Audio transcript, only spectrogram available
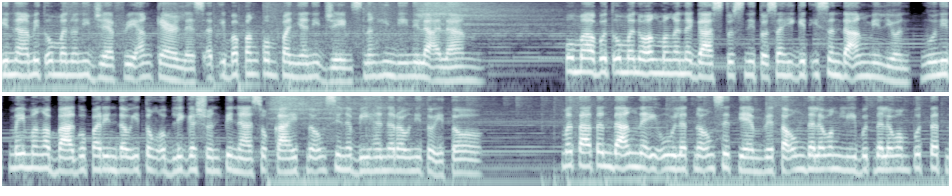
ginamit umano ni Jeffrey ang Careless at iba pang kumpanya ni James nang hindi nila alam. Umabot umano ang mga nagastos nito sa higit isandaang milyon, ngunit may mga bago pa rin daw itong obligasyon pinasok kahit noong sinabihan na raw nito ito. Matatanda ang naiulat noong Setyembre taong 2023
